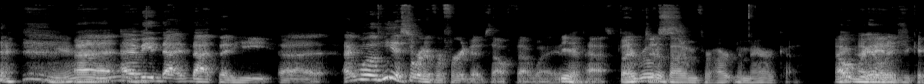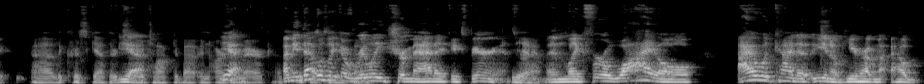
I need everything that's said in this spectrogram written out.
uh, I mean, not, not that he, uh, I, well, he has sort of referred to himself that way in Yeah. the past. But I wrote just- about him for Art in America. Oh, I, really? I managed to get uh, the Chris Gethard Yeah. show talked about in Art Yeah. in America. I mean, that was like a fun. really traumatic experience for Yeah. him. And like for a while, I would kind of, you know, hear how, how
